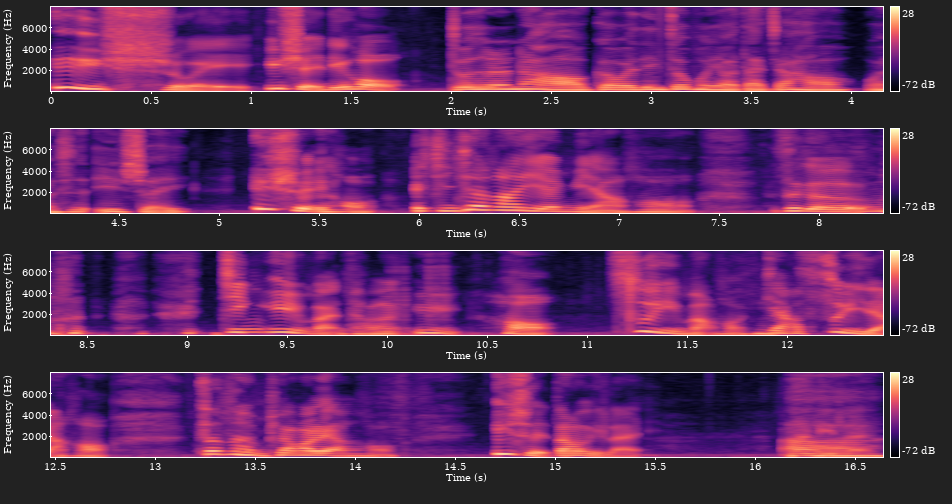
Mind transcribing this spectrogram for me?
玉水，玉水你好，主持人好，各位听众朋友大家好，我是玉水。玉水哈，哎，请叫他也名哈，这个 金玉满堂的玉哈。水嘛哈，加水呀哈，真的很漂亮哈。玉水到底来哪里来？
